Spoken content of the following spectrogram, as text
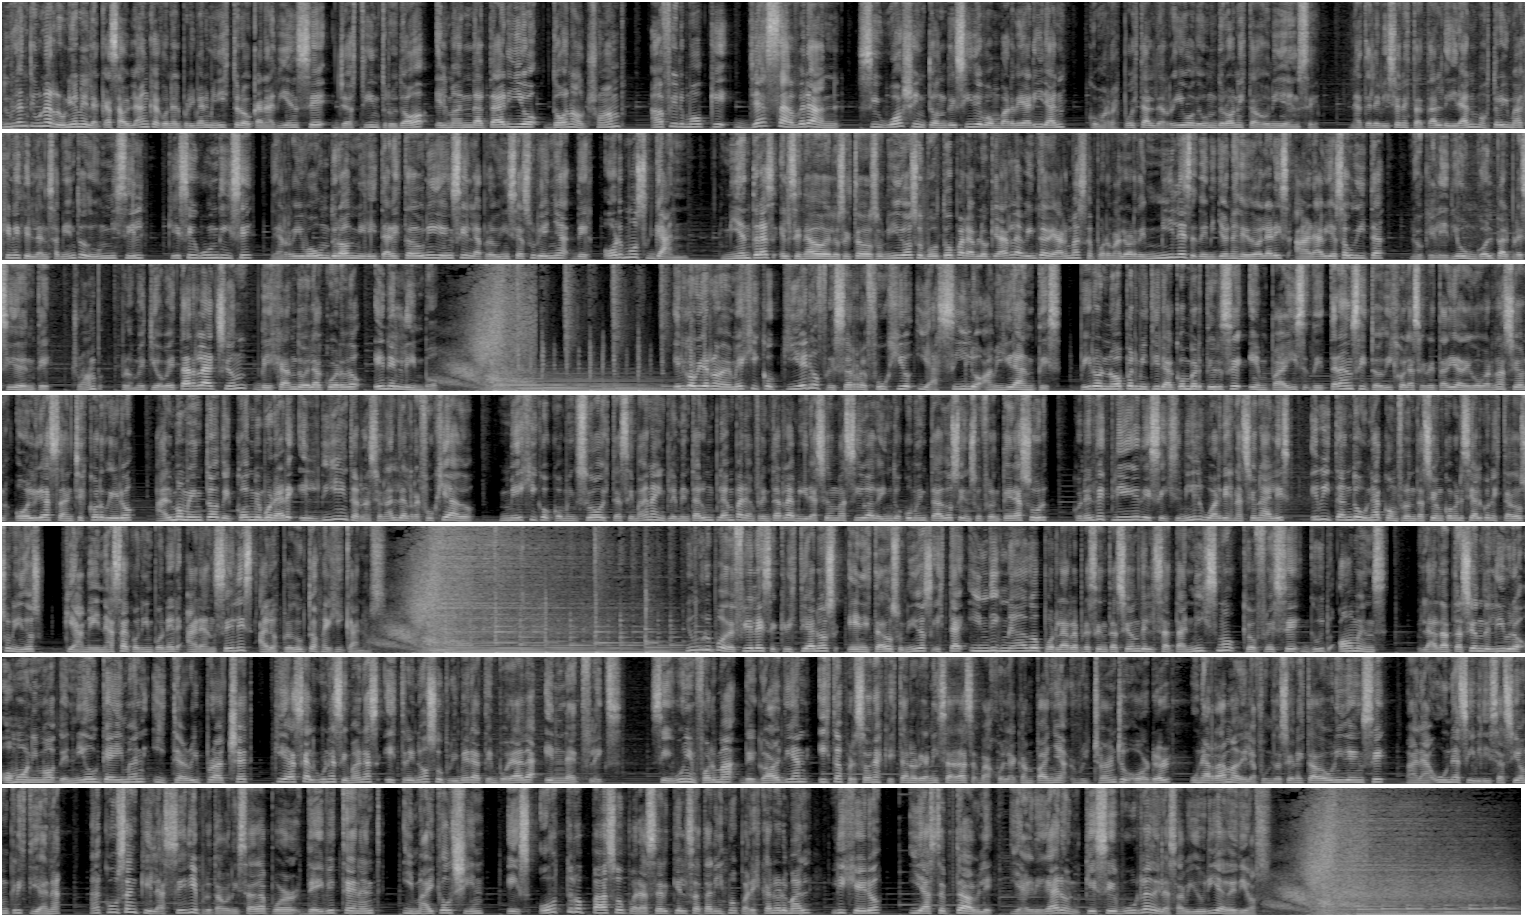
Durante una reunión en la Casa Blanca con el primer ministro canadiense Justin Trudeau, el mandatario Donald Trump afirmó que ya sabrán si Washington decide bombardear Irán como respuesta al derribo de un dron estadounidense. La televisión estatal de Irán mostró imágenes del lanzamiento de un misil que, según dice, derribó un dron militar estadounidense en la provincia sureña de Hormozgan. Mientras, el Senado de los Estados Unidos votó para bloquear la venta de armas por valor de miles de millones de dólares a Arabia Saudita, lo que le dio un golpe al presidente. Trump prometió vetar la acción dejando el acuerdo en el limbo. El gobierno de México quiere ofrecer refugio y asilo a migrantes, pero no permitirá convertirse en país de tránsito, dijo la secretaria de Gobernación Olga Sánchez Cordero al momento de conmemorar el Día Internacional del Refugiado. México comenzó esta semana a implementar un plan para enfrentar la migración masiva de indocumentados en su frontera sur, con el despliegue de 6.000 guardias nacionales, evitando una confrontación comercial con Estados Unidos que amenaza con imponer aranceles a los productos mexicanos. Y un grupo de fieles cristianos en Estados Unidos está indignado por la representación del satanismo que ofrece Good Omens, la adaptación del libro homónimo de Neil Gaiman y Terry Pratchett, que hace algunas semanas estrenó su primera temporada en Netflix. Según informa The Guardian, estas personas que están organizadas bajo la campaña Return to Order, una rama de la Fundación estadounidense para una civilización cristiana, acusan que la serie protagonizada por David Tennant y Michael Sheen es otro paso para hacer que el satanismo parezca normal, ligero y aceptable, y agregaron que se burla de la sabiduría de Dios.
